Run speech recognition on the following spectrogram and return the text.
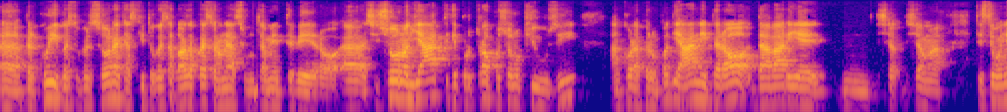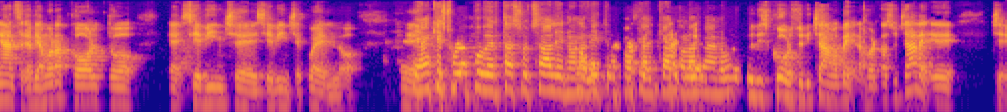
Uh, per cui questa persona che ha scritto questa cosa, questo non è assolutamente vero. Uh, ci sono gli atti che purtroppo sono chiusi ancora per un po' di anni, però da varie diciamo, testimonianze che abbiamo raccolto eh, si, evince, si evince quello. Eh, e anche sulla povertà sociale non no, avete un po' calcato la mano? Il discorso, diciamo, beh, la povertà sociale... Eh, cioè,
